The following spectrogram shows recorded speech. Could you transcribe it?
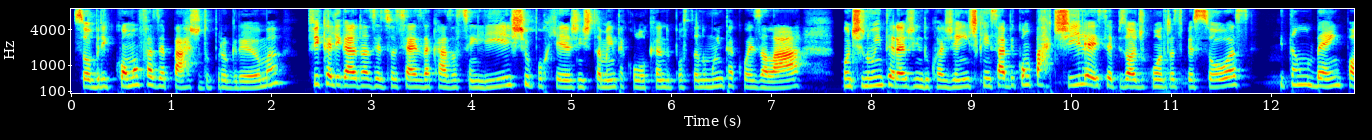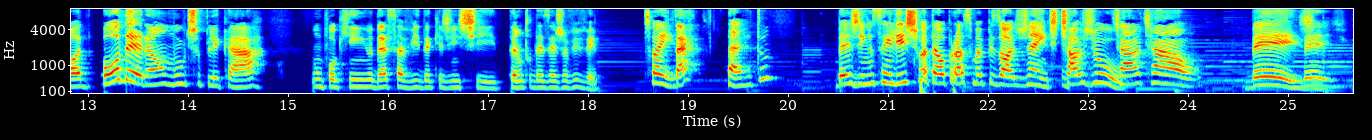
sobre como fazer parte do programa. Fica ligado nas redes sociais da Casa Sem Lixo, porque a gente também tá colocando e postando muita coisa lá. Continue interagindo com a gente. Quem sabe compartilha esse episódio com outras pessoas que também pode, poderão multiplicar um pouquinho dessa vida que a gente tanto deseja viver. Isso aí. Certo? Certo. Beijinho sem lixo. Até o próximo episódio, gente. Tchau, Ju. Tchau, tchau. Beijo. Beijo.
